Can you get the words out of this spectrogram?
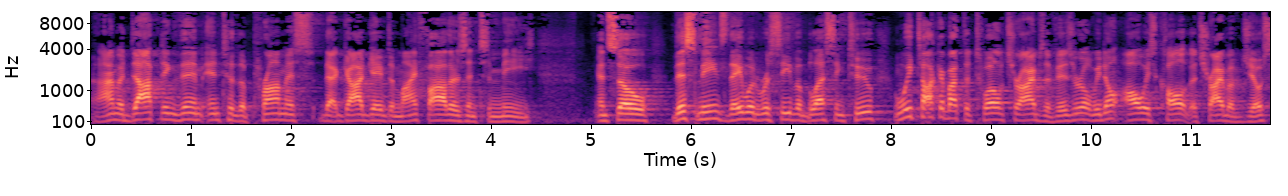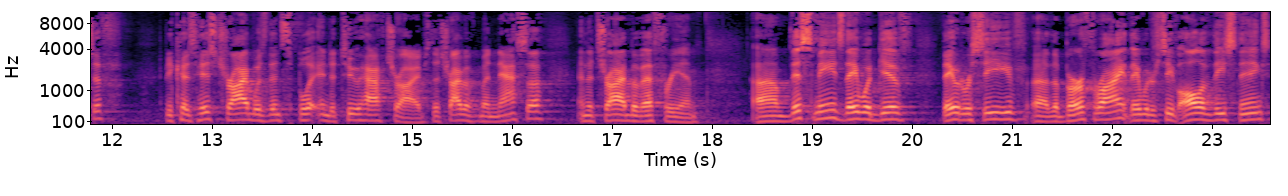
I'm adopting them into the promise that God gave to my fathers and to me. And so this means they would receive a blessing too. When we talk about the 12 tribes of Israel, we don't always call it the tribe of Joseph because his tribe was then split into two half tribes, the tribe of Manasseh and the tribe of Ephraim. Um, this means they would give, they would receive uh, the birthright, they would receive all of these things.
